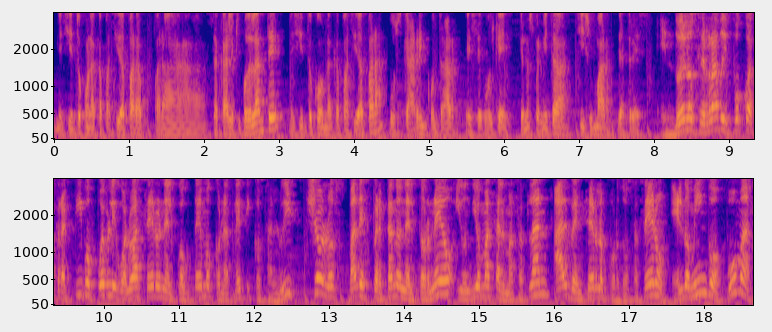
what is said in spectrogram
Me siento con la capacidad para, para sacar el equipo adelante, me siento con la capacidad para buscar, encontrar ese gol que, que nos permita sí sumar de a tres. En duelo cerrado y poco atractivo, Puebla igualó a cero en el Cuauhtémoc con Atlético San Luis. Cholos va despertando en el torneo y hundió más al Mazatlán al vencerlo por 2 a 0. El domingo, Pumas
